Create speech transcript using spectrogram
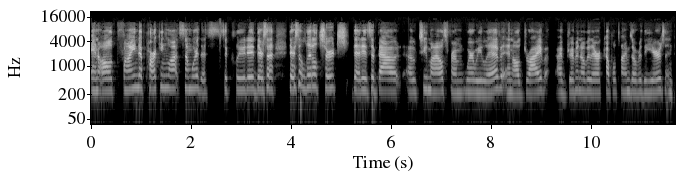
and I'll find a parking lot somewhere that's secluded. There's a there's a little church that is about oh two miles from where we live, and I'll drive. I've driven over there a couple times over the years, and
